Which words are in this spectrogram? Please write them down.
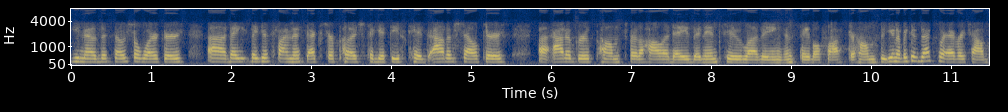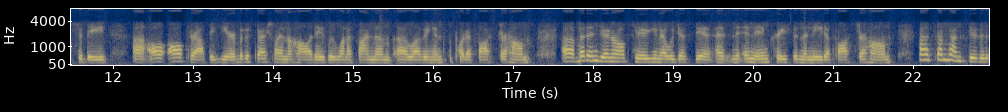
you know, the social workers, uh, they, they just find this extra push to get these kids out of shelters uh, out of group homes for the holidays and into loving and stable foster homes. You know, because that's where every child should be uh, all, all throughout the year, but especially in the holidays, we want to find them uh, loving and supportive foster homes. Uh, but in general, too, you know, we just see an, an increase in the need of foster homes, uh, sometimes due to,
